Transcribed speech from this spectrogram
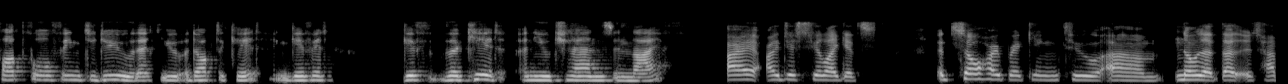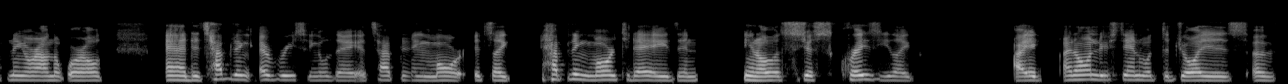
thoughtful thing to do that you adopt a kid and give it give the kid a new chance in life? I I just feel like it's it's so heartbreaking to um know that that is happening around the world and it's happening every single day. It's happening more it's like happening more today than you know, it's just crazy like I I don't understand what the joy is of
